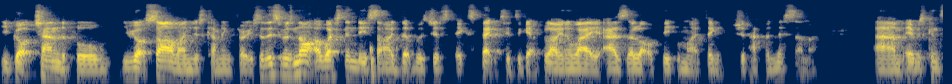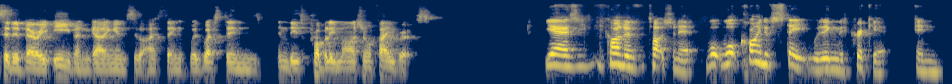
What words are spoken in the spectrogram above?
You've got Chanderpaul. You've got Sarwan just coming through. So this was not a West Indies side that was just expected to get blown away, as a lot of people might think should happen this summer. Um, it was considered very even going into it, I think, with West Indies, Indies probably marginal favourites. Yes, you kind of touched on it. What what kind of state was English cricket in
